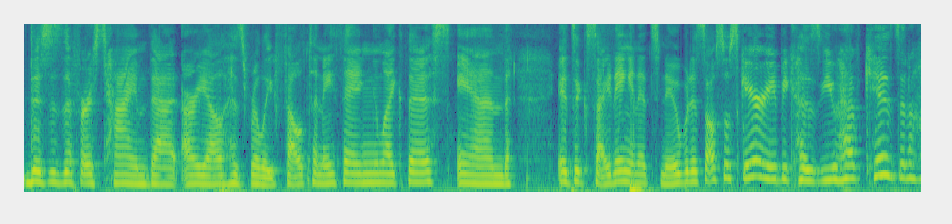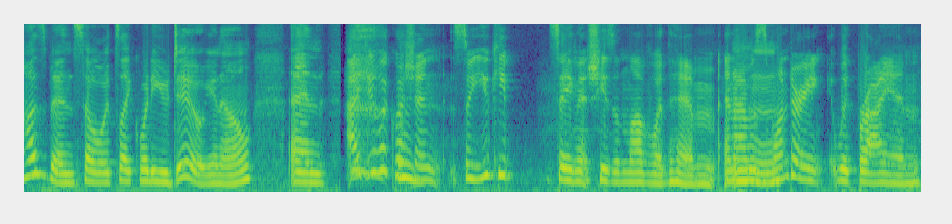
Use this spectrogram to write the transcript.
this is the first time that Ariel has really felt anything like this and it's exciting and it's new but it's also scary because you have kids and a husband so it's like what do you do you know and I do have a question. Mm. so you keep saying that she's in love with him, and I was mm-hmm. wondering with Brian.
